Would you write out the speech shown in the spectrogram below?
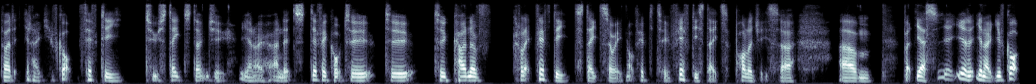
but you know you've got 52 states don't you? You know and it's difficult to to to kind of collect 50 states sorry not 52 50 states. Apologies uh, um, but yes you, you know you've got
